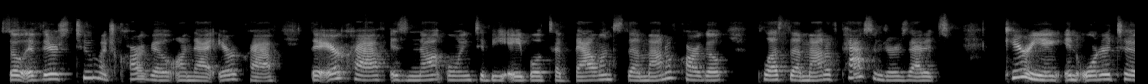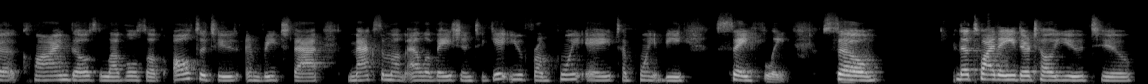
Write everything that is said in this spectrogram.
so if there's too much cargo on that aircraft the aircraft is not going to be able to balance the amount of cargo plus the amount of passengers that it's carrying in order to climb those levels of altitude and reach that maximum elevation to get you from point A to point B safely. So that's why they either tell you to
